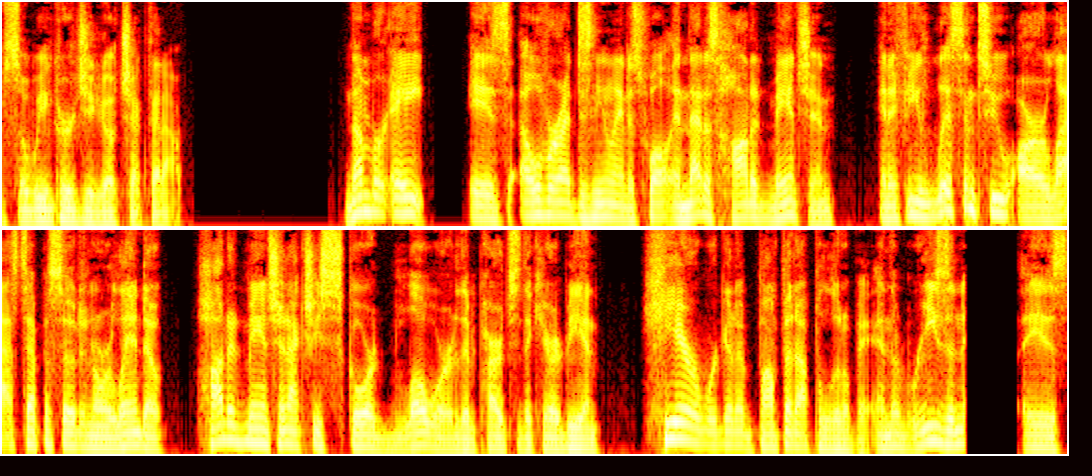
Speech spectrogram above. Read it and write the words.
So we encourage you to go check that out. Number eight is over at Disneyland as well. And that is Haunted Mansion. And if you listen to our last episode in Orlando, Haunted Mansion actually scored lower than Pirates of the Caribbean. Here, we're going to bump it up a little bit. And the reason is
